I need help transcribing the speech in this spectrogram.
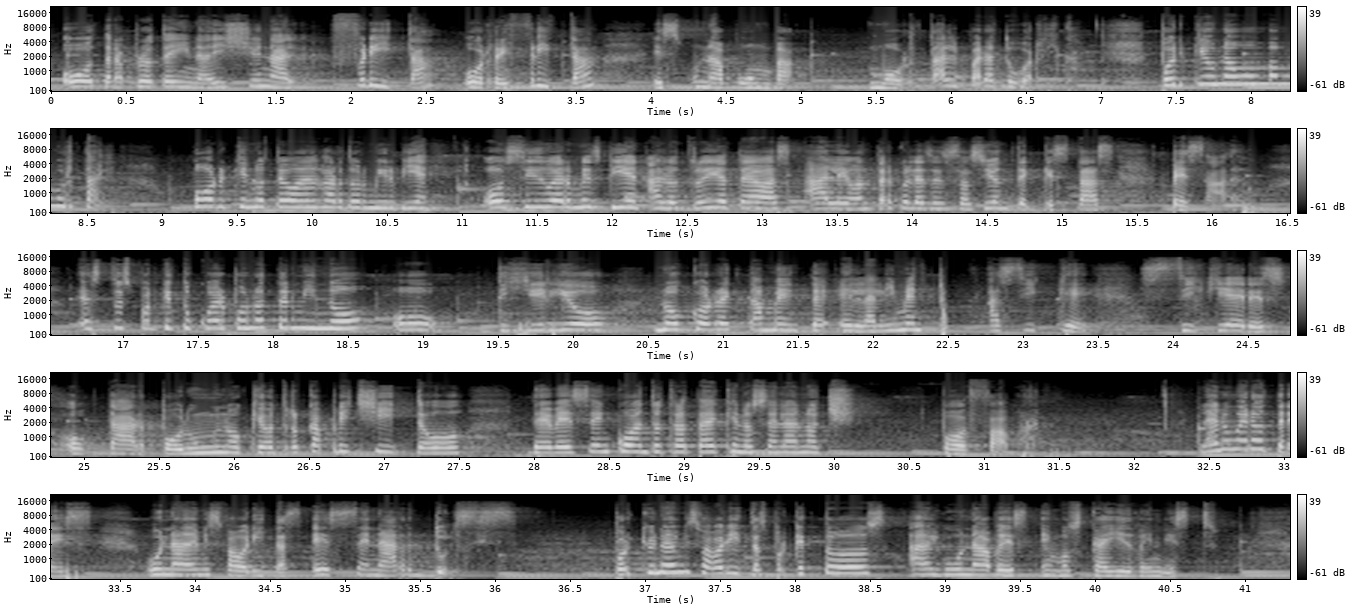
otra proteína adicional frita o refrita, es una bomba mortal para tu barriga. ¿Por qué una bomba mortal? porque no te va a dejar dormir bien. O si duermes bien, al otro día te vas a levantar con la sensación de que estás pesado. Esto es porque tu cuerpo no terminó o digirió no correctamente el alimento. Así que si quieres optar por uno que otro caprichito, de vez en cuando trata de que no sea en la noche. Por favor. La número 3, una de mis favoritas, es cenar dulces. ¿Por qué una de mis favoritas? Porque todos alguna vez hemos caído en esto.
